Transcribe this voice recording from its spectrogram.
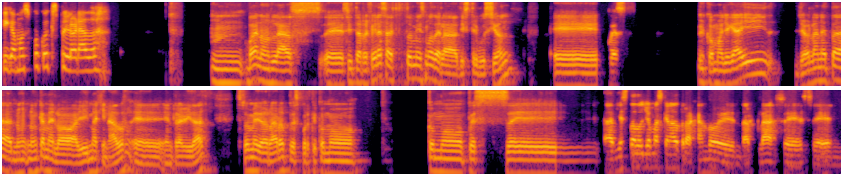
digamos, poco explorado? Mm, bueno, las, eh, si te refieres a esto mismo de la distribución, eh, pues como llegué ahí, yo la neta nunca me lo había imaginado, eh, en realidad. Fue medio raro, pues porque como, como pues había estado yo más que nada trabajando en dar clases, en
